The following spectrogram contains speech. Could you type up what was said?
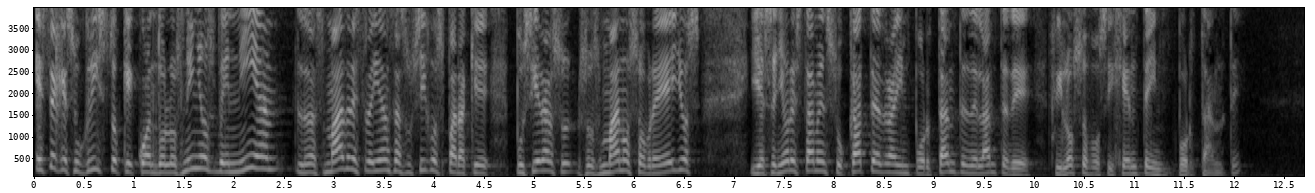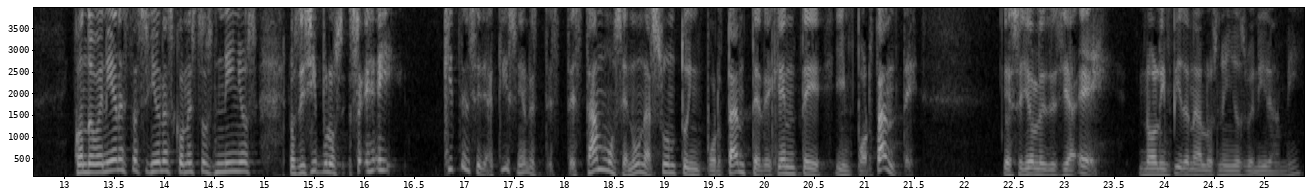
Este Jesucristo que cuando los niños venían, las madres traían a sus hijos para que pusieran sus manos sobre ellos y el Señor estaba en su cátedra importante delante de filósofos y gente importante. Cuando venían estas señoras con estos niños, los discípulos, hey, quítense de aquí, señores, estamos en un asunto importante de gente importante. El Señor les decía, eh, no le impidan a los niños venir a mí.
